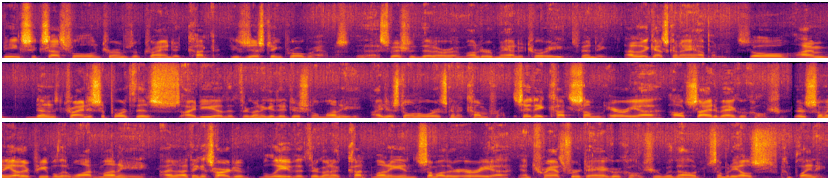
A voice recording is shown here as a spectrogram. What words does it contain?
being successful in terms of trying to cut existing programs, uh, especially that are under mandatory spending. I don't think that's going to happen. So I'm then trying to support this idea that they're going to get additional money. I just don't know where it's going to come from. Say they cut some area outside of agriculture. There's so many other people that want money. I think it's hard to believe that they're going to cut money in some other area and transfer it to agriculture without somebody else complaining.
